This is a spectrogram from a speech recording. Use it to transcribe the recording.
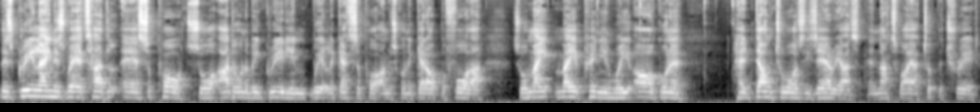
this green line is where it's had uh, support, so I don't want to be greedy and wait till it gets support. I'm just going to get out before that. So my my opinion, we are going to head down towards these areas, and that's why I took the trade.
